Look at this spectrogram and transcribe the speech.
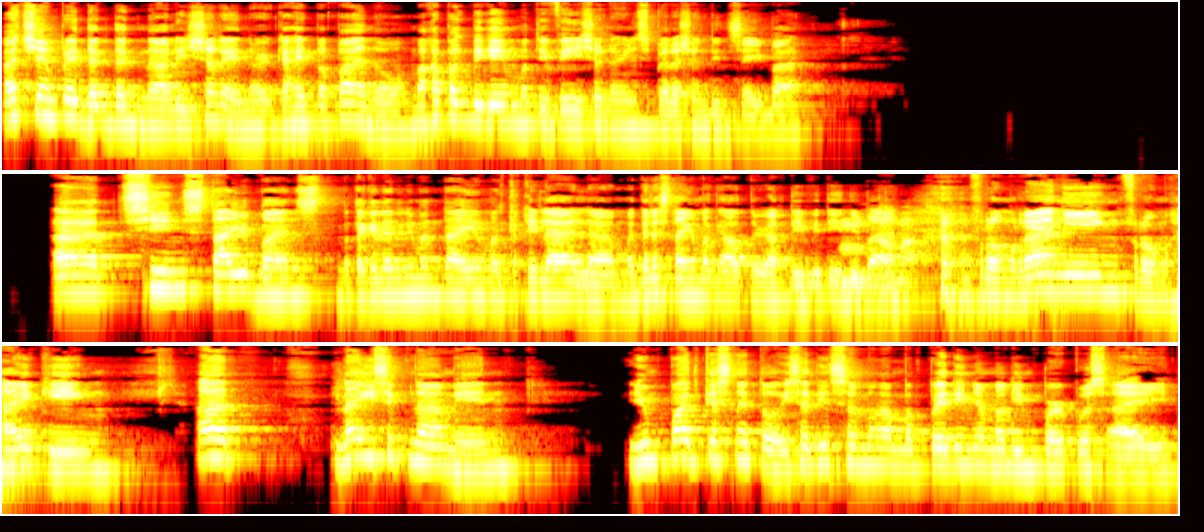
at syempre dagdag knowledge na rin or kahit pa paano, makapagbigay motivation or inspiration din sa iba. At since tayo bands, matagal na naman tayo magkakilala, madalas tayong mag-outdoor activity, di ba? from running, from hiking. At naisip namin, yung podcast na to, isa din sa mga pwede niya maging purpose ay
